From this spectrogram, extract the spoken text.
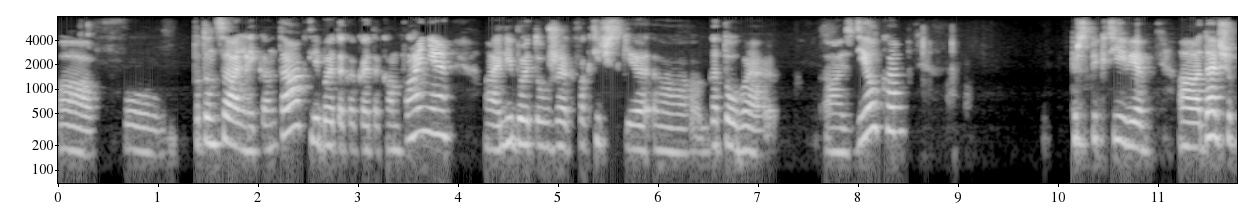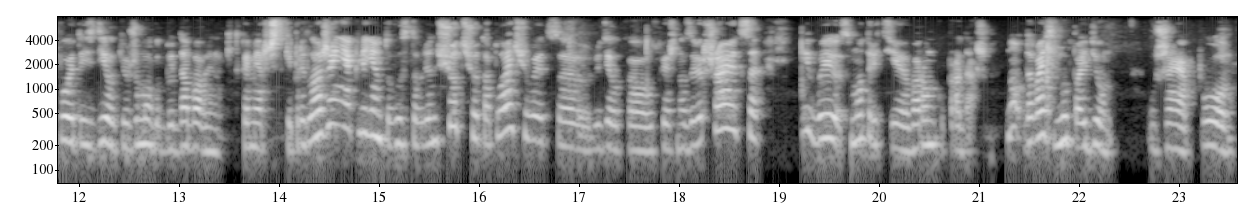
а, потенциальный контакт, либо это какая-то компания, а, либо это уже фактически э, готовая а, сделка в перспективе. А дальше по этой сделке уже могут быть добавлены какие-то коммерческие предложения клиенту, выставлен счет, счет оплачивается, сделка успешно завершается, и вы смотрите воронку продаж. Ну, давайте мы пойдем уже по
